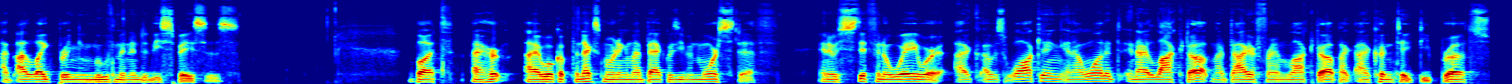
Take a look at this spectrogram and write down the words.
I, I like bringing movement into these spaces. But I hurt. I woke up the next morning and my back was even more stiff, and it was stiff in a way where I, I was walking and I wanted and I locked up. My diaphragm locked up. I, I couldn't take deep breaths,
